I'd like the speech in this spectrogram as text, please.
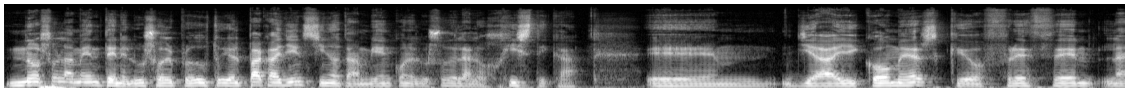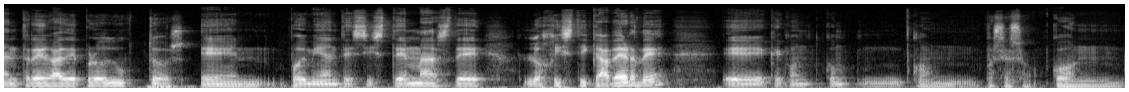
No solamente en el uso del producto y el packaging, sino también con el uso de la logística. Em, ya hay e-commerce que ofrecen la entrega de productos en, pues, mediante sistemas de logística verde, eh, que con, pues eso, con,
